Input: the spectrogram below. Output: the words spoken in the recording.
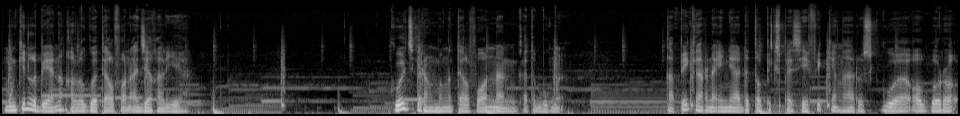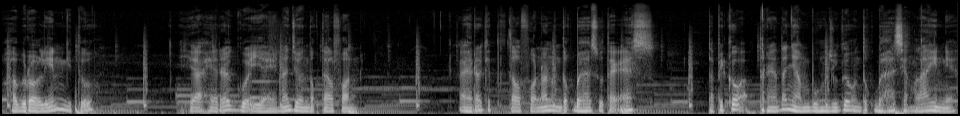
mungkin lebih enak kalau gue telepon aja kali ya. Gue jarang banget teleponan, kata Bunga. Tapi karena ini ada topik spesifik yang harus gue obrolin gitu, ya akhirnya gue iyain aja untuk telepon akhirnya kita teleponan untuk bahas UTS tapi kok ternyata nyambung juga untuk bahas yang lain ya?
